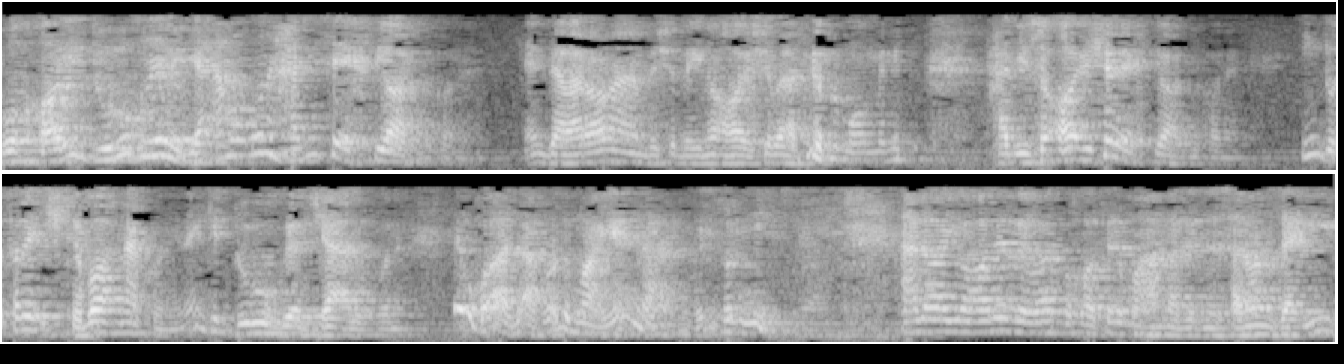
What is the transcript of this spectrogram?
بخاری دروغ نمیگه اما اون حدیث اختیار می‌کنه. این دوران هم بشه بین آیشه و المؤمنین حدیث آیشه اختیار می‌کنه. این دو تا اشتباه نکنه نه اینکه دروغ به جعل کنه. از افراد معین نه اینطور نیست. علایه حال روایت به خاطر محمد بن سلام ضعیف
